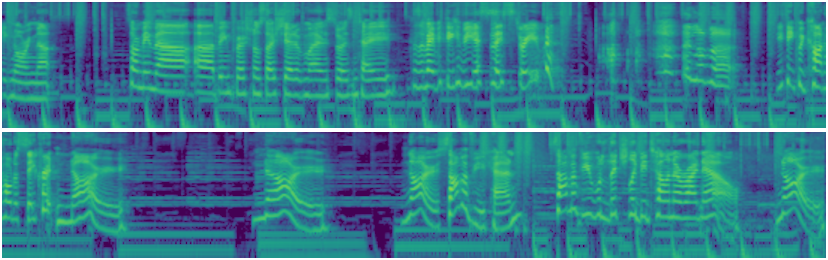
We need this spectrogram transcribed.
ignoring that. So I remember uh, being professional associated with my own stories and tell you because it made me think of you yesterday's stream. I love that. Do you think we can't hold a secret? No. No. No. Some of you can. Some of you will literally be telling her right now. No.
